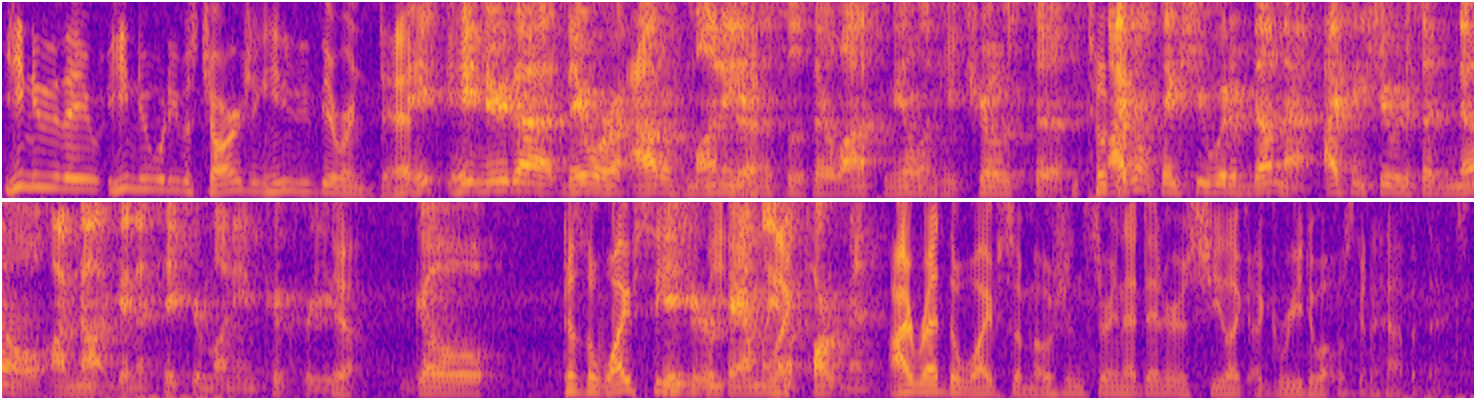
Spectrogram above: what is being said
He knew they. He knew what he was charging. He knew they were in debt. He, he knew that they were out of money Yeah. and this was their last meal, and he chose to. took I it. don't think she would have done that. I think she would have said, "No, I'm not going to take your money and cook for you. Yeah. Go Because the wife seemed get to your be, family like, an apartment." I read the wife's emotions during that dinner Is she like agreed to what was going to happen next.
